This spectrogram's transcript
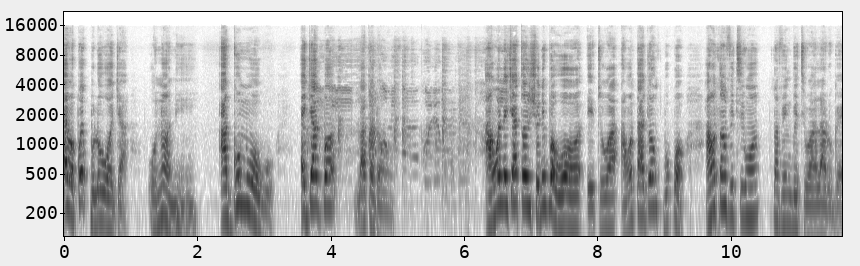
Ẹ mọ̀ pé ìpolówó ọjà òun náà ní agómù òwò. Ẹ já gbọ́ látọ̀dọ̀ wọn. Àwọn iléeṣẹ́ tó ń ṣonígbọ̀wọ́ ètò wa àwọn tá a jọ ń pò pọ̀ àwọn tó ń fi tiwọn tó ń fi ń gbé tiwa lárugẹ.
